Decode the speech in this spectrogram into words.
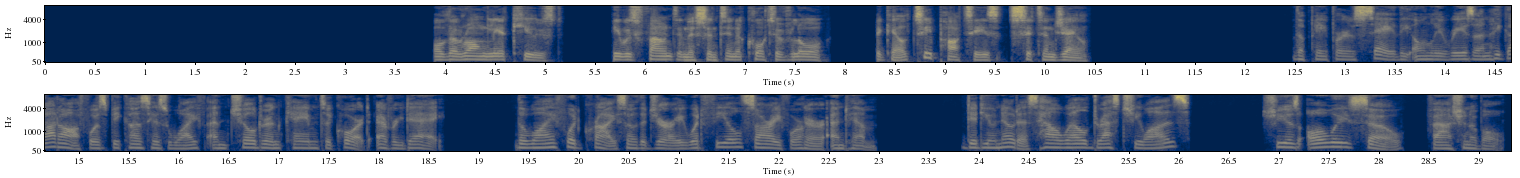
Although wrongly accused, he was found innocent in a court of law. The guilty parties sit in jail. The papers say the only reason he got off was because his wife and children came to court every day. The wife would cry so the jury would feel sorry for her and him. Did you notice how well dressed she was? She is always so fashionable.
